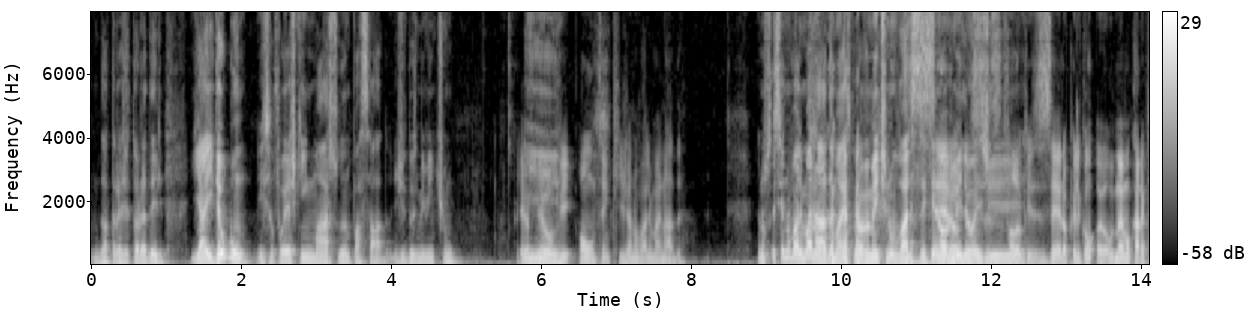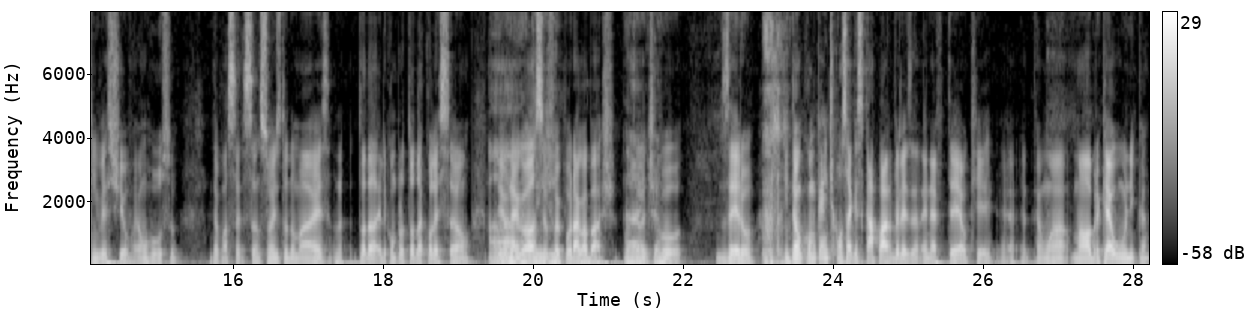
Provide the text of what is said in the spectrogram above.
da trajetória dele. E aí deu boom. Isso foi acho que em março do ano passado, de 2021. Eu, e... eu vi ontem que já não vale mais nada. Eu não sei se não vale mais nada, mas provavelmente não vale 69 Zero, milhões de. Falou que zero, porque ele, o mesmo cara que investiu é um russo, então com as sanções e tudo mais, né, toda, ele comprou toda a coleção e Ah, o negócio entendi. foi por água abaixo. É, então, então. tipo, zero. Então, como que a gente consegue escapar? Beleza, NFT é o quê? É, é tem uma, uma obra que é única,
